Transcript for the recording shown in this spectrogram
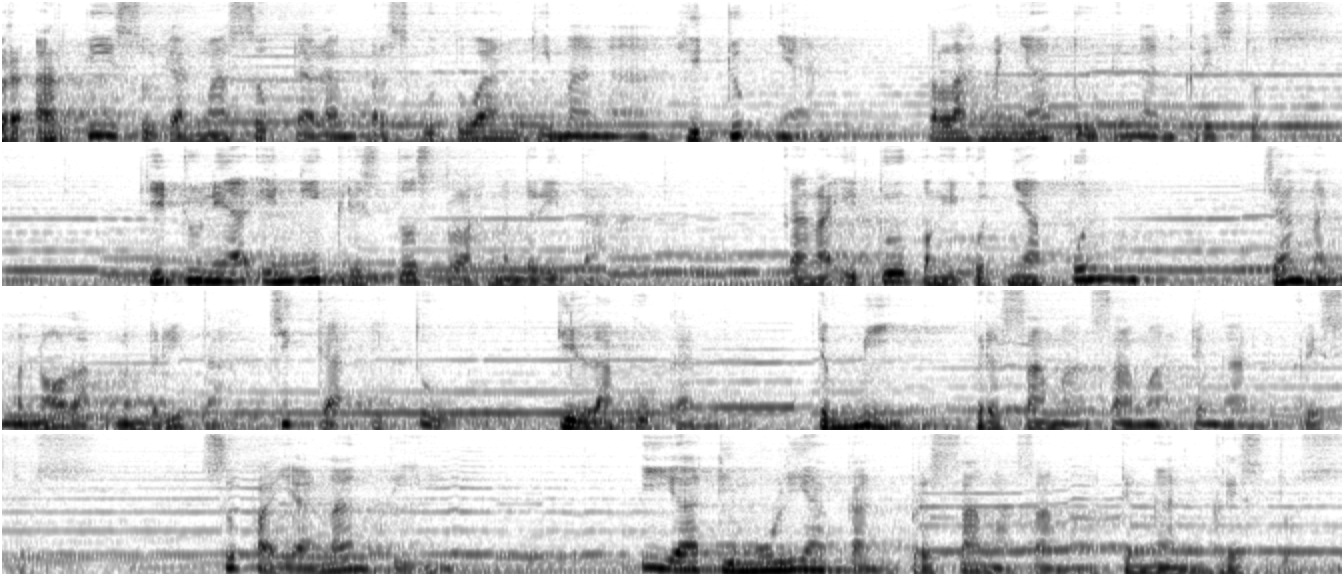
berarti sudah masuk dalam persekutuan di mana hidupnya telah menyatu dengan Kristus. Di dunia ini Kristus telah menderita. Karena itu pengikutnya pun jangan menolak menderita jika itu dilakukan demi bersama-sama dengan Kristus. Supaya nanti ia dimuliakan bersama-sama dengan Kristus.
